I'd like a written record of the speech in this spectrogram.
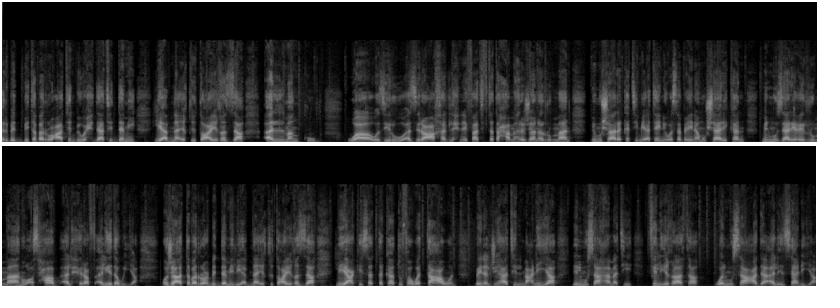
إربد بتبرعات بوحدات الدم لأبناء قطاع غزة المنكوب. ووزير الزراعة خالد الحنيفات افتتح مهرجان الرمان بمشاركة 270 مشاركا من مزارعي الرمان وأصحاب الحرف اليدوية. وجاء التبرع بالدم لأبناء قطاع غزة ليعكس التكاتف والتعاون بين الجهات المعنية للمساهمة في الإغاثة والمساعدة الإنسانية.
